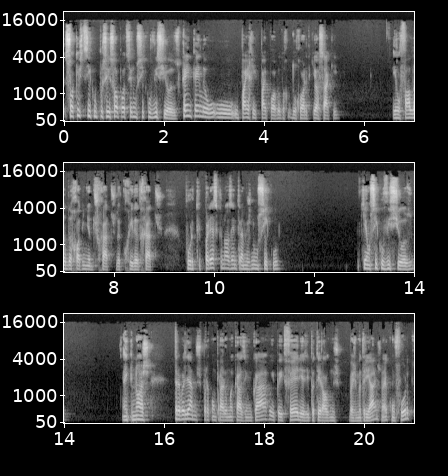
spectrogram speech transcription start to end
Só que este ciclo por si só pode ser um ciclo vicioso. Quem, quem leu o, o Pai Rico, Pai Pobre, do, do Howard Kiyosaki, ele fala da rodinha dos ratos, da corrida de ratos, porque parece que nós entramos num ciclo que é um ciclo vicioso, em que nós trabalhamos para comprar uma casa e um carro e para ir de férias e para ter alguns bens materiais, não é? conforto,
